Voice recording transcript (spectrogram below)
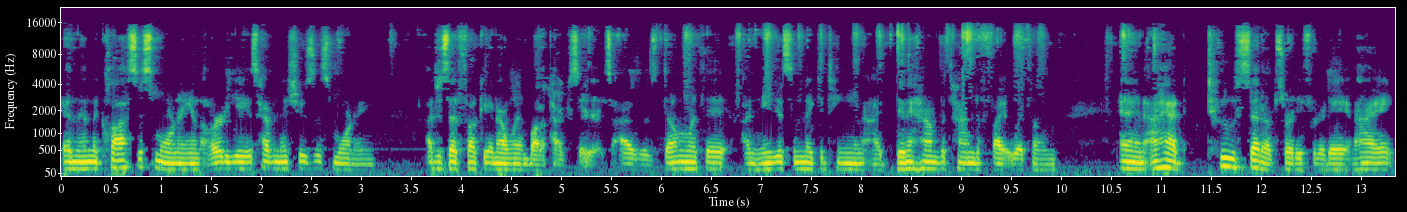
and then the class this morning, and the RDA is having issues this morning. I just said fuck it, and I went and bought a pack of cigarettes. I was done with it. I needed some nicotine. I didn't have the time to fight with them, and I had two setups ready for today, and I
